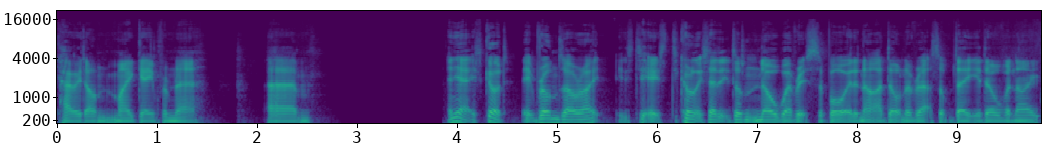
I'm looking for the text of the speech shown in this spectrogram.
carried on my game from there. Um, and yeah, it's good. It runs all right. It's, it's currently said it doesn't know whether it's supported or not. I don't know if that's updated overnight,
